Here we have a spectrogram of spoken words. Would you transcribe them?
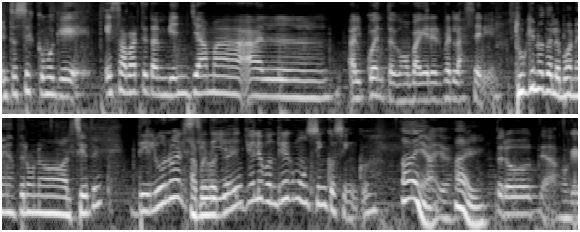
entonces como que esa parte también llama al, al cuento, como para querer ver la serie. ¿Tú qué nota le pones del 1 al 7? Del 1 al ¿A 7 Private yo, yo le pondría como un 5-5. Ah, ya. Ah, ya. Ahí. Pero, ya, ok.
